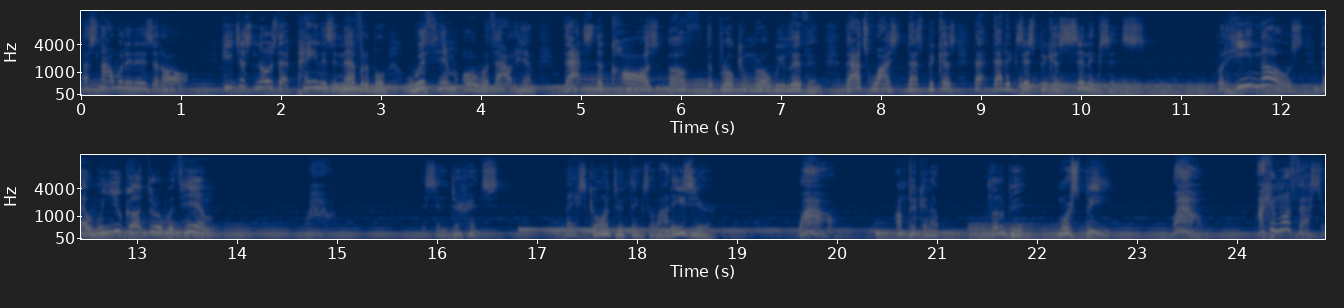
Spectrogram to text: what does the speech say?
That's not what it is at all. He just knows that pain is inevitable with him or without him. That's the cause of the broken world we live in. That's why, that's because that, that exists because sin exists. But he knows that when you go through it with him, wow, this endurance makes going through things a lot easier. Wow, I'm picking up a little bit more speed. Wow, I can run faster.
